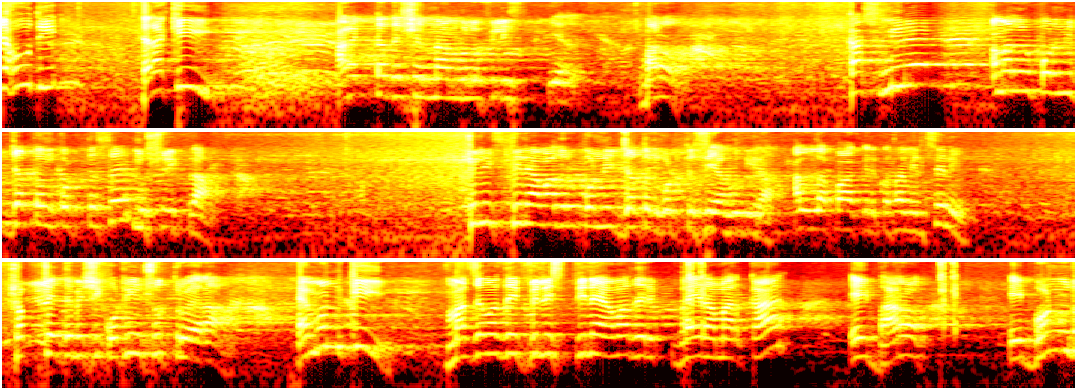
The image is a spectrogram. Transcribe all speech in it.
ইহুদি এরা কি? আরেকটা দেশের নাম হলো ফিলিস্তিন, ভারত। কাশ্মীরে আমাদের উপর নির্যাতন করতেছে মুশরিকরা। ফিলিস্তিনে আমাদের উপর নির্যাতন করতেছে ইহুদিরা আল্লাহ পাকের কথা মিলছে নি? সবচাইতে বেশি কঠিন সূত্র এরা। এমনকি মাঝে মাঝে ফিলিস্তিনে আমাদের ভাইয়ের আমার কা এই ভারত, এই বন্ড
